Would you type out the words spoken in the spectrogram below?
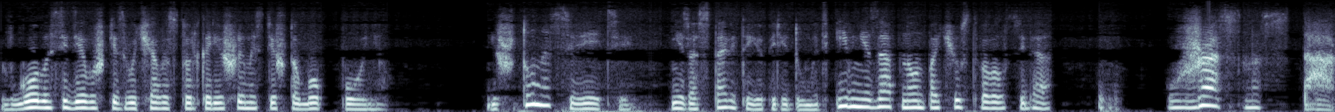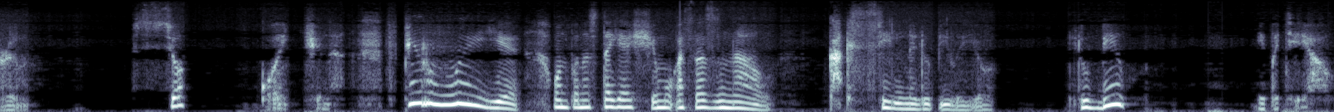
В голосе девушки звучало столько решимости, что Боб понял. Ничто на свете не заставит ее передумать, и внезапно он почувствовал себя ужасно старым. Все кончено. Впервые он по-настоящему осознал, как сильно любил ее. Любил и потерял.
